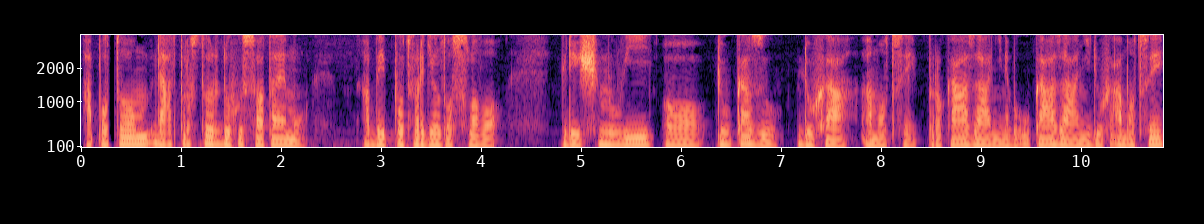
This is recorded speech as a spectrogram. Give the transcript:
a potom dát prostor Duchu Svatému, aby potvrdil to slovo. Když mluví o důkazu ducha a moci, prokázání nebo ukázání ducha a moci,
